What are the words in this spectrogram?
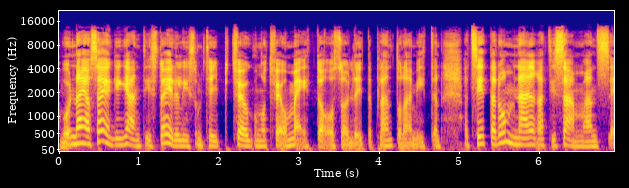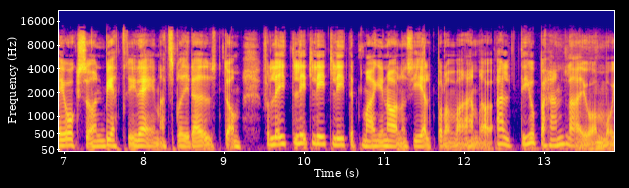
Och när jag säger gigantiskt då är det liksom typ två gånger två meter och så lite plantor där i mitten. Att sätta dem nära tillsammans är också en bättre idé än att sprida ut dem. För lite, lite, lite, lite på marginalen så hjälper de varandra. Alltihopa handlar ju om och,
